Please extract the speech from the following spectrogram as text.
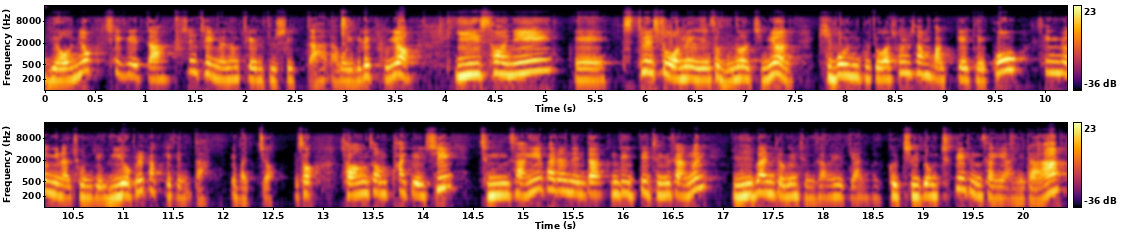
면역 체계다. 신체 면역 체계를 둘수 있다라고 얘기를 했고요. 이 선이 예, 스트레스 원에 의해서 무너지면 기본 구조가 손상받게 되고 생명이나 존재 위협을 받게 된다. 예, 맞죠? 그래서 저항선 파괴 시 증상이 발현된다. 근데 이때 증상은 일반적인 증상을 얘기하는 거예요. 그 질병 특유의 증상이 아니라.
